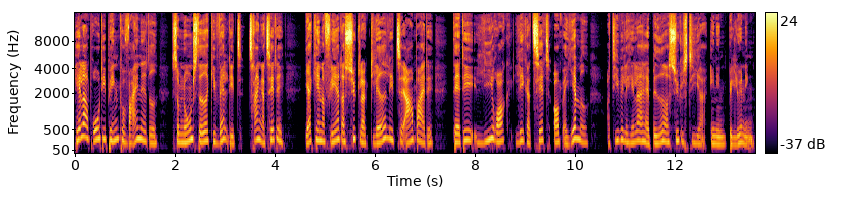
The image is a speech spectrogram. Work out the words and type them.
Hellere bruge de penge på vejnettet, som nogle steder gevaldigt trænger til det. Jeg kender flere, der cykler gladeligt til arbejde, da det lige rock ligger tæt op af hjemmet, og de ville hellere have bedre cykelstier end en belønning.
